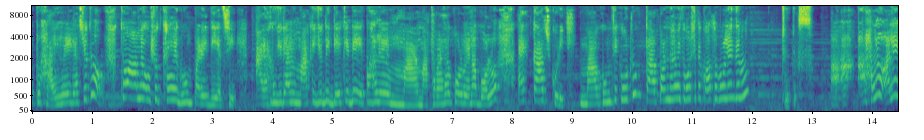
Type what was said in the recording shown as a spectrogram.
একটু হাই হয়ে গেছে তো তো আমি ওষুধ খাইয়ে ঘুম পাড়িয়ে দিয়েছি। আর এখন যদি আমি মাকে যদি ডেকে দেই, তাহলে মার মাথা ব্যথা করবে না, বলো? এক কাজ করি, মা ঘুম থেকে উঠুক, তারপর না আমি তোমার সাথে কথা বলে দেবো। ঠিক আছে। হ্যালো আলে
